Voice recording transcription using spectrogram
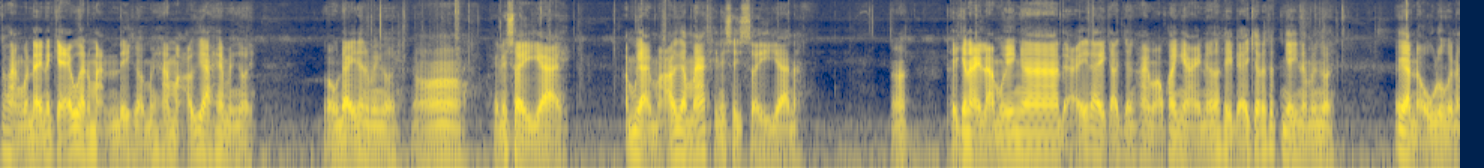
cái thằng bên đây nó kéo ra nó mạnh đi, rồi mới hả, mở ra ha mọi người. Còn đây nè mọi người, đó thì nó xì ra. Ấm gài mở ra mát thì nó xì xì ra nè. Đó. Thì cái này là nguyên à, để đây cả chừng hai một, hai ngày nữa thì để cho nó thích nghi nè mọi người. Nó ra nụ luôn rồi nè.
